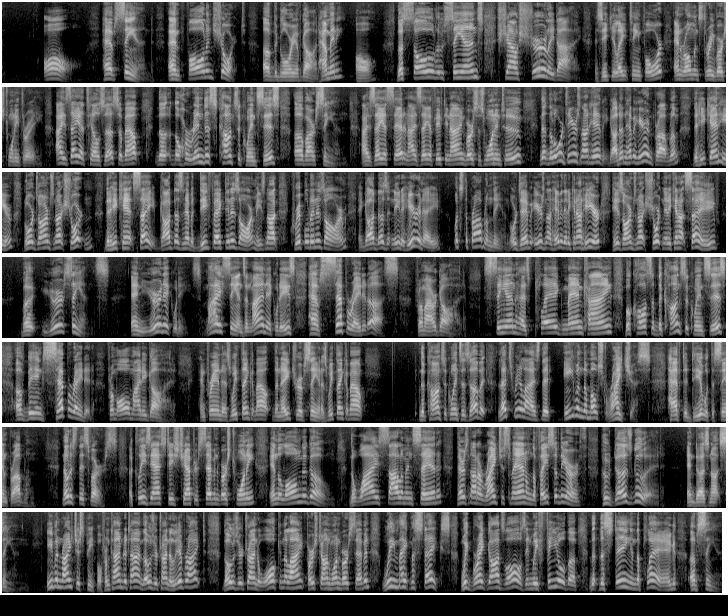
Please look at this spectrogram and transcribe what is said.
All have sinned and fallen short of the glory of God. How many? All. The soul who sins shall surely die. Ezekiel 18:4 and Romans 3 verse 23. Isaiah tells us about the, the horrendous consequences of our sin. Isaiah said in Isaiah 59 verses 1 and 2 that the Lord's ear is not heavy. God doesn't have a hearing problem that He can't hear. Lord's arm's not shortened that He can't save. God doesn't have a defect in His arm. He's not crippled in His arm. And God doesn't need a hearing aid. What's the problem then? Lord's ear's not heavy that He cannot hear. His arm's not shortened that He cannot save. But your sins and your iniquities, my sins and my iniquities have separated us from our God. Sin has plagued mankind because of the consequences of being separated from Almighty God. And friend, as we think about the nature of sin, as we think about the consequences of it, let's realize that even the most righteous have to deal with the sin problem. Notice this verse, Ecclesiastes chapter 7 verse 20, In the long ago, the wise Solomon said, There's not a righteous man on the face of the earth who does good and does not sin. Even righteous people, from time to time, those who are trying to live right, those who are trying to walk in the light, 1 John 1 verse 7, we make mistakes. We break God's laws and we feel the, the, the sting and the plague of sin.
